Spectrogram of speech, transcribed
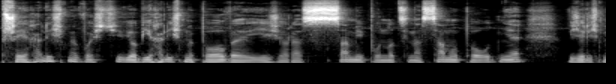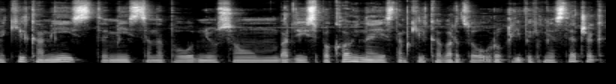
Przejechaliśmy właściwie, objechaliśmy połowę jeziora z samej północy na samo południe. Widzieliśmy kilka miejsc. Miejsca na południu są bardziej spokojne, jest tam kilka bardzo urokliwych miasteczek.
